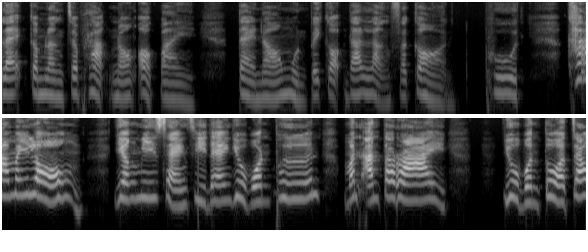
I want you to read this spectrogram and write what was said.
และกำลังจะผลักน้องออกไป แต่น้องหมุนไปเกาะด้านหลังซะก่อน พูด ข้าไม่ลง ยังมีแสงสีแดงอยู่บนพื้น มันอันตราย อยู่บนตัวเจ้า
